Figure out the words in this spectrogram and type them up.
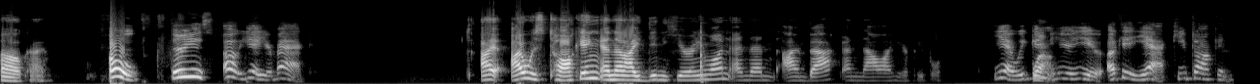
Oh, okay. Oh, there he is. Oh yeah, you're back. I I was talking and then I didn't hear anyone and then I'm back and now I hear people. Yeah, we can Wow. hear you. Okay, yeah, keep talking.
